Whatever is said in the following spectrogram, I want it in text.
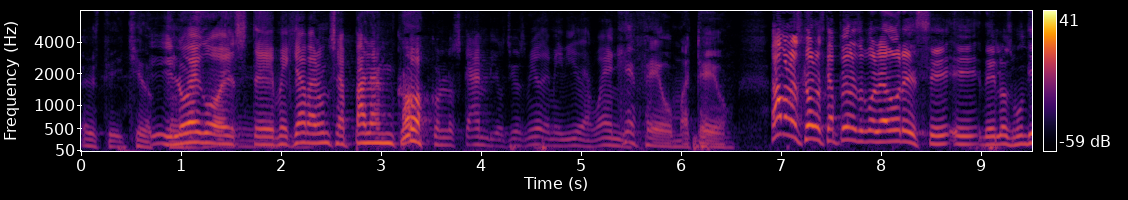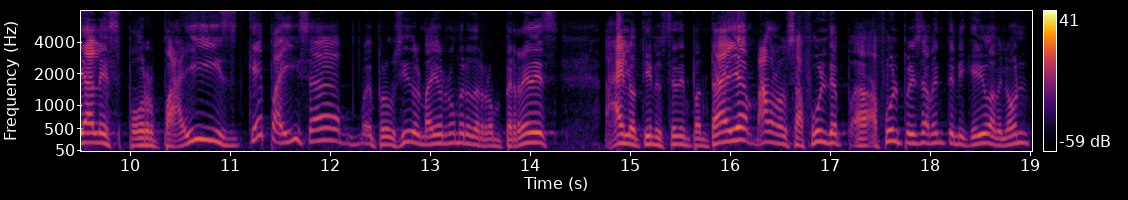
Este, chido. Y luego este Mejía Barón se apalancó con los cambios. Dios mío de mi vida. Bueno. Qué feo, Mateo. Vámonos con los campeones goleadores eh, eh, de los mundiales por país. ¿Qué país ha eh, producido el mayor número de romperredes? Ahí lo tiene usted en pantalla. Vámonos a full, de- a full precisamente, mi querido Abelón,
